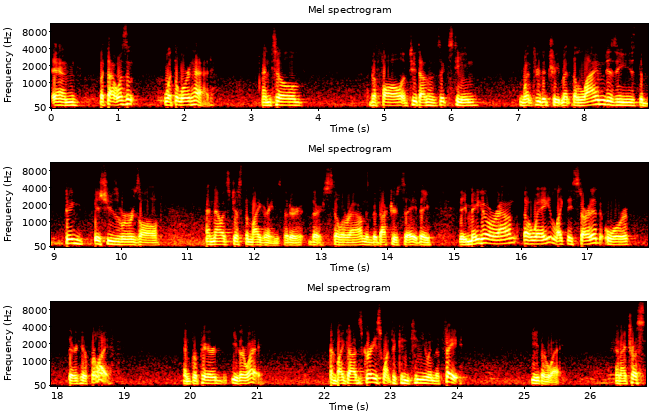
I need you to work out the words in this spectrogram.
And But that wasn't what the Lord had until the fall of 2016, went through the treatment. The Lyme disease, the big issues were resolved, and now it's just the migraines that are they're still around. And the doctors say they, they may go around away like they started, or they're here for life and prepared either way. And by God's grace, want to continue in the faith either way. And I trust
